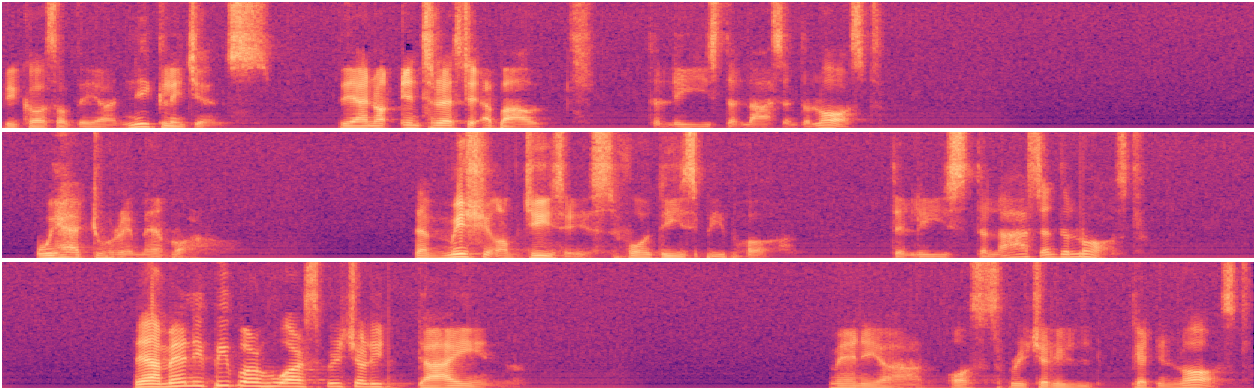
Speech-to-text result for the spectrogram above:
because of their negligence. They are not interested about the least, the last, and the lost. We had to remember the mission of Jesus for these people the least, the last, and the lost. There are many people who are spiritually dying. Many are also spiritually getting lost.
